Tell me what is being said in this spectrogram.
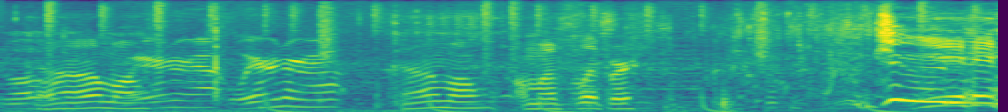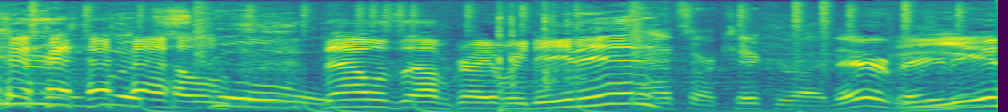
Whoa. Come on. Wearing her out. Wearing her out. Come on. I'm gonna flip her. Yeah. That was the upgrade we needed. That's our kicker right there, baby. Yeah.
